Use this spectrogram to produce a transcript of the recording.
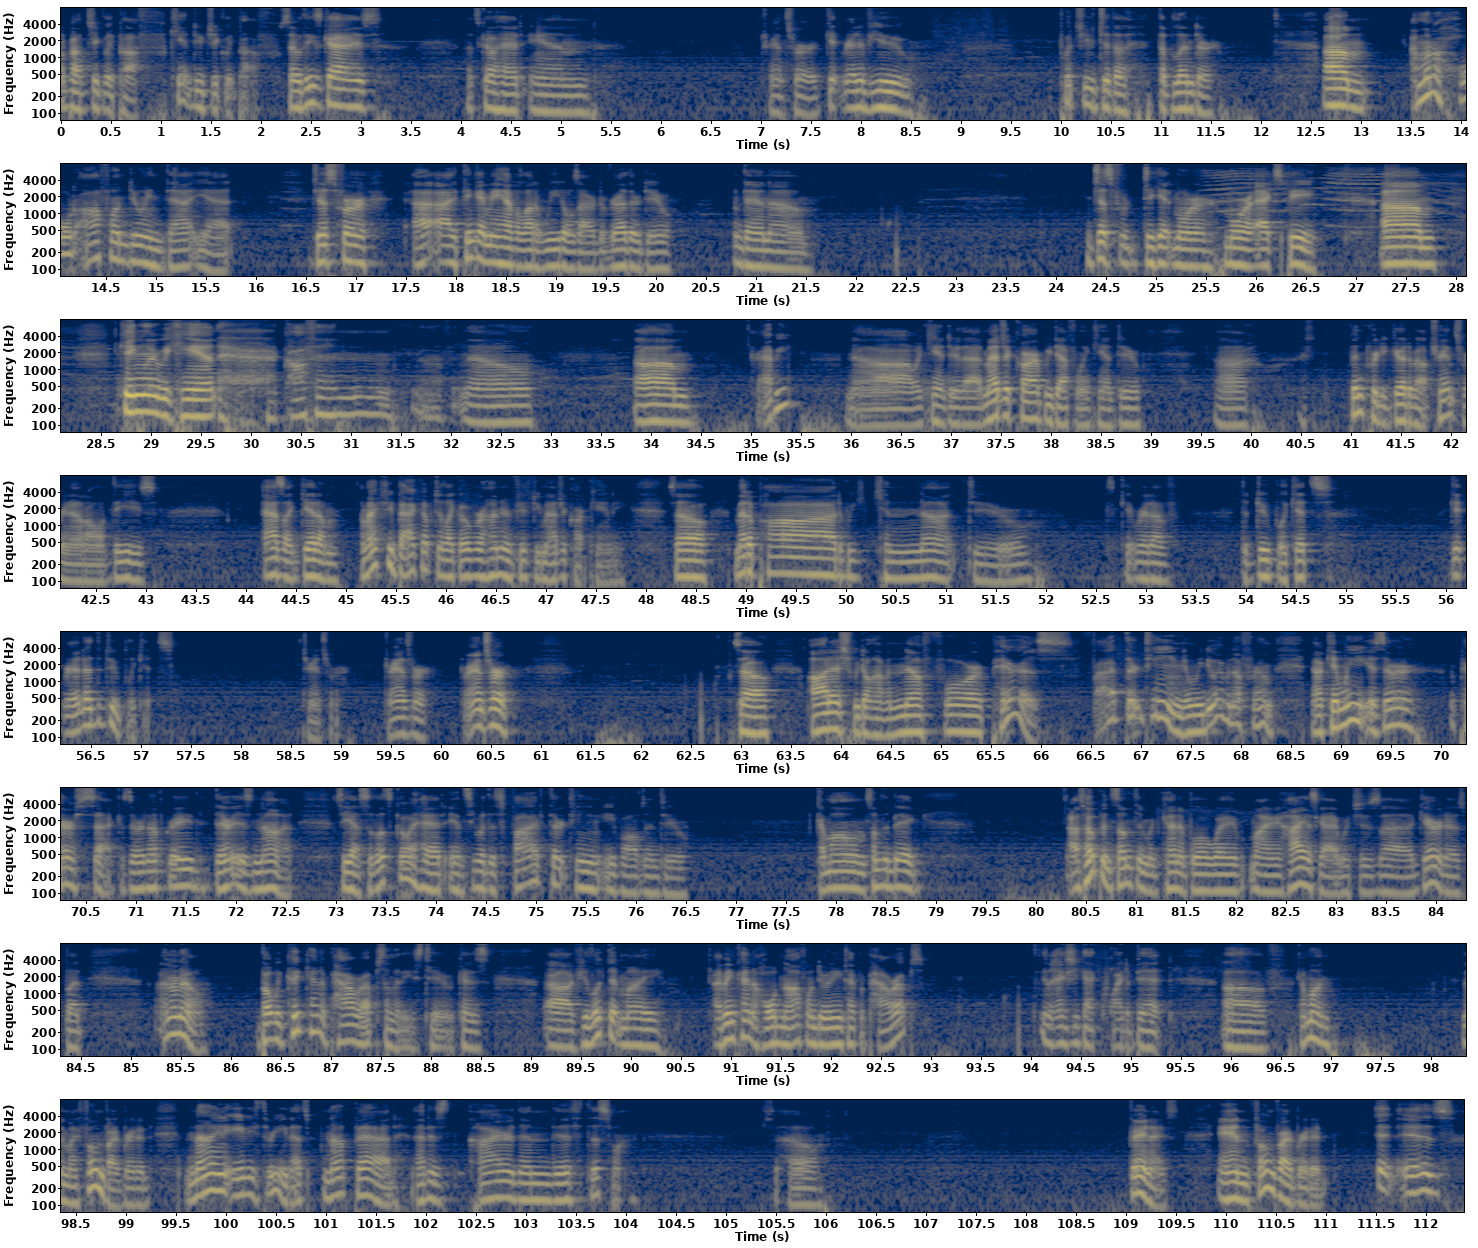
What about Jigglypuff? Can't do Jigglypuff. So these guys, let's go ahead and transfer. Get rid of you. Put you to the, the blender. Um, I'm gonna hold off on doing that yet, just for. I, I think I may have a lot of Weedles I would rather do than um, just for to get more more XP. Um, Kingler, we can't. Koffing, no. Um, Krabby, no, we can't do that. Magic Magikarp, we definitely can't do. Uh, I've been pretty good about transferring out all of these as I get them. I'm actually back up to like over 150 Magikarp candy. So Metapod we cannot do. Let's get rid of the duplicates. Get rid of the duplicates. Transfer. Transfer. Transfer. So Oddish we don't have enough for. Paras. 513 and we do have enough for him. Now can we, is there a Parasect? Is there an upgrade? There is not. So yeah, so let's go ahead and see what this 513 evolves into. Come on, something big. I was hoping something would kind of blow away my highest guy, which is uh, Gyarados, but I don't know. But we could kind of power up some of these too, because uh, if you looked at my, I've been kind of holding off on doing any type of power ups, and I actually got quite a bit of. Come on, then my phone vibrated. 983. That's not bad. That is higher than this this one. So very nice. And phone vibrated. It is.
